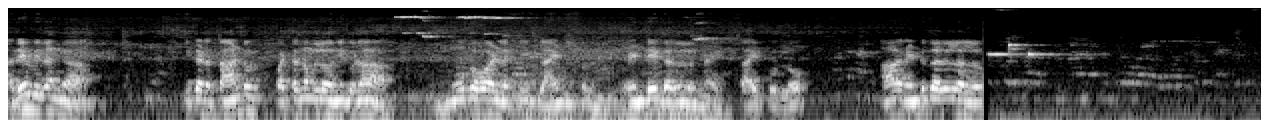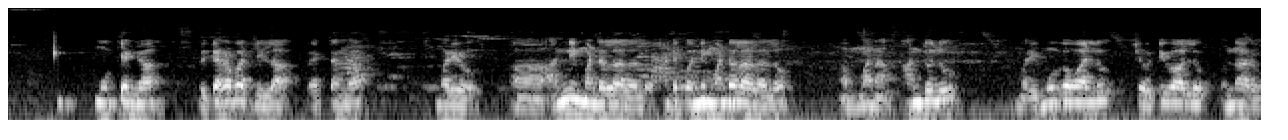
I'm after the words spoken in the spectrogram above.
అదేవిధంగా ఇక్కడ తాండూర్ పట్టణంలోని కూడా మూగవాళ్ళకి బ్లైండ్ స్కూల్ ఉంది. రెండే గదులు ఉన్నాయి సాయిపూర్లో. ఆ రెండు గదులలో ముఖ్యంగా వికారాబాద్ జిల్లా వ్యాప్తంగా మరియు అన్ని మండలాలలో అంటే కొన్ని మండలాలలో మన అంధులు మరి మూగవాళ్ళు చెవిటి వాళ్ళు ఉన్నారు.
